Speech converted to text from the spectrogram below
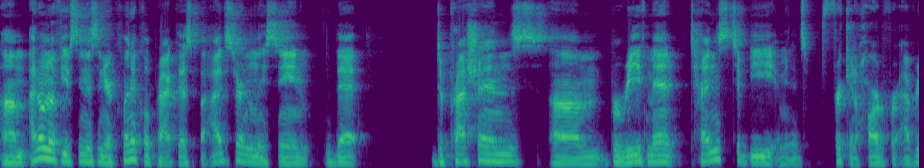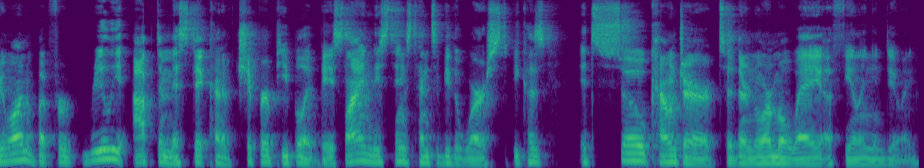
Um, I don't know if you've seen this in your clinical practice, but I've certainly seen that depressions, um, bereavement tends to be. I mean, it's freaking hard for everyone, but for really optimistic, kind of chipper people at baseline, these things tend to be the worst because it's so counter to their normal way of feeling and doing.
